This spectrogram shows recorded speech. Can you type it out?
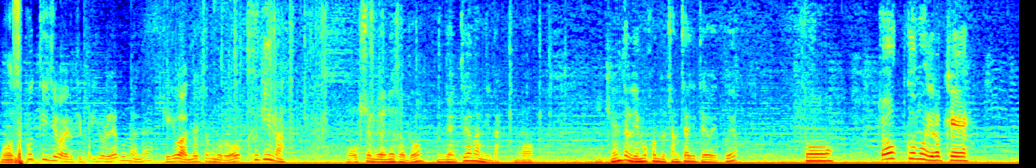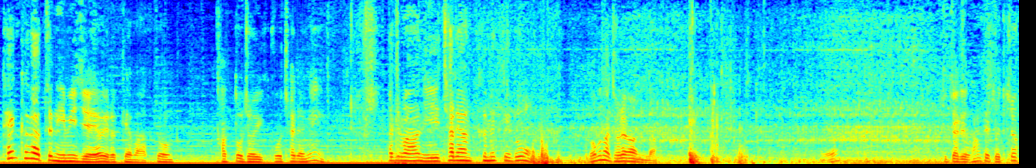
뭐 스포티지와 이렇게 비교를 해보면은 비교가 안 될 정도로 크기나 뭐 옵션 면에서도 굉장히 뛰어납니다. 뭐 이렇게 핸들 리모컨도 장착이 되어 있고요. 또 조금은 이렇게 탱크 같은 이미지예요. 이렇게 막 좀 각도 져 있고 차량이 하지만 이 차량 금액대도 너무나 저렴합니다. 네. 뒷자리도 상태 좋죠?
